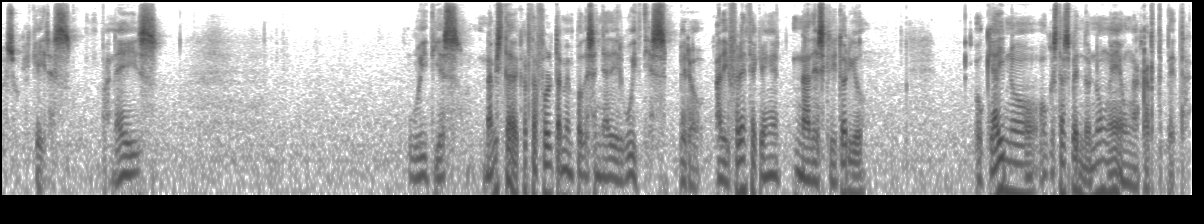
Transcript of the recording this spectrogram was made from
pues, o que queiras, panéis, widgets. Na vista de Cartafol tamén podes añadir widgets, pero a diferencia que na de escritorio o que hai no o que estás vendo non é unha carpeta,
